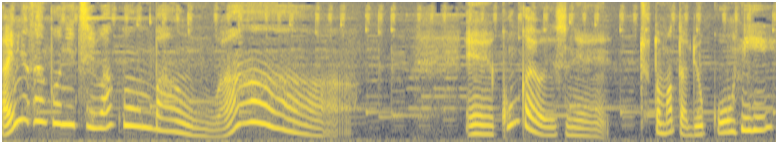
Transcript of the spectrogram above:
はい、皆さんこんにちは、こんばんは。えー、今回はですね、ちょっとまた旅行に、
